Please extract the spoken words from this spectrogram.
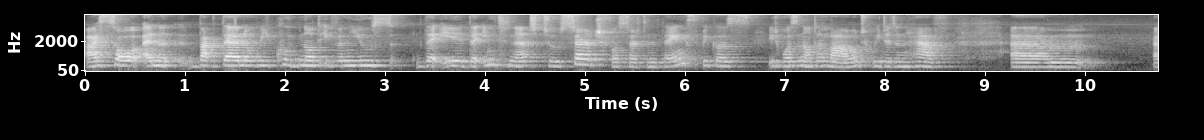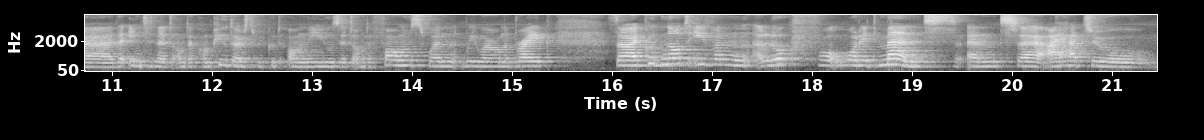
I saw and back then we could not even use the the internet to search for certain things because it was not allowed. We didn't have um, uh, the internet on the computers. We could only use it on the phones when we were on a break. So I could not even look for what it meant, and uh, I had to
